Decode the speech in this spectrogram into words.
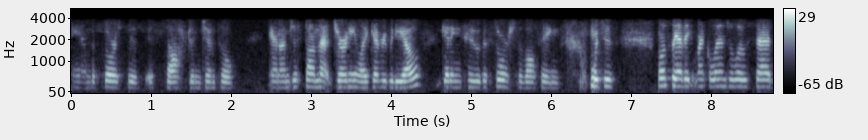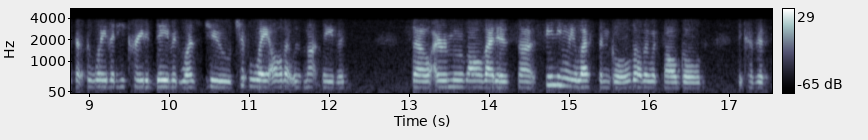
And the source is, is soft and gentle and I'm just on that journey like everybody else, getting to the source of all things, which is mostly I think Michelangelo said that the way that he created David was to chip away all that was not David. So I remove all that is uh, seemingly less than gold, although it's all gold because it's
